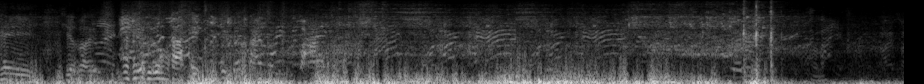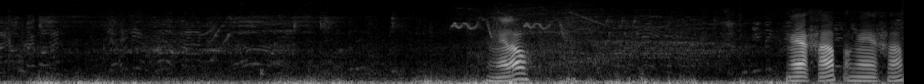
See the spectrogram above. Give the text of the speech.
เฮ้ย เลยรู้ไหมยังไงแล้วไงครับไงครับ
